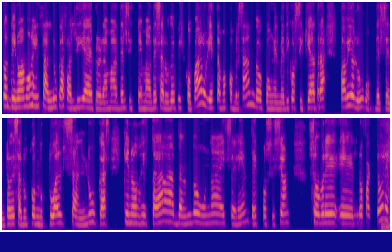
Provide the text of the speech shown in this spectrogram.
Continuamos en San Lucas al día del programa del Sistema de Salud Episcopal. Hoy estamos conversando con el médico psiquiatra Fabio Lugo del Centro de Salud Conductual San Lucas, que nos está dando una excelente exposición sobre eh, los factores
